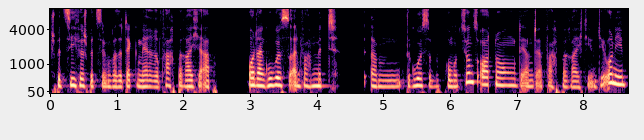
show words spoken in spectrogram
spezifisch, beziehungsweise decken mehrere Fachbereiche ab. Und dann googelst du einfach mit, ähm, googelst du Promotionsordnung, der und der Fachbereich, die und die Uni.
